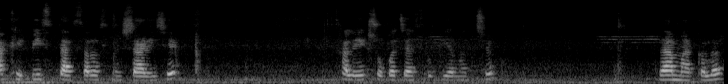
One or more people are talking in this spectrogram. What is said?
આખી પિસ્તા સરસની સાડી છે. ખાલી એકસો પચાસ રૂપિયામાં જ છે. રામા કલર.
